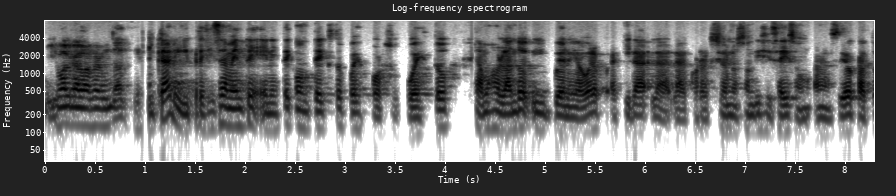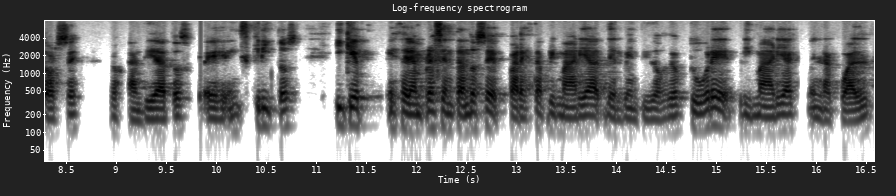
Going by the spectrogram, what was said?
y valga la redundancia. Y claro, y precisamente en este contexto, pues por supuesto, estamos hablando, y bueno, y ahora aquí la, la, corrección no son 16, son, han sido 14 los candidatos eh, inscritos, y que estarían presentándose para esta primaria del 22 de octubre, primaria en la cual,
